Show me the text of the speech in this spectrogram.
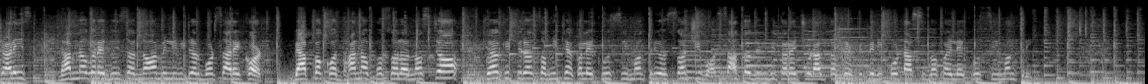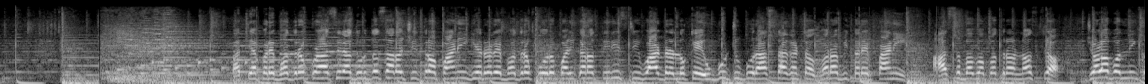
চাশ ধামনগরে দুইশ ন মিলিমিটর বর্ষা রেকর্ড। ব্যাপক ধান ফসল নষ্ট, ক্ষয়ক্ষতির সমীক্ষা কলে কৃষি মন্ত্রী ও সচিব, সাত দিন ভিতরে চূড়ান্ত ক্ষয়ক্ষতি রিপোর্ট আসব কহিলেন কৃষি মন্ত্রী। ବାତ୍ୟା ପରେ ଭଦ୍ରକକୁ ଆସିଲା ଦୁର୍ଦ୍ଦଶାର ଚିତ୍ର ପାଣି ଘେରରେ ଭଦ୍ରକ ପୌରପାଳିକାର ତିରିଶଟି ୱାର୍ଡର ଲୋକେ ଉବୁଟୁବୁ ରାସ୍ତାଘାଟ ଘର ଭିତରେ ପାଣି ଆସବାବପତ୍ର ନଷ୍ଟ ଜଳବନ୍ଦୀଙ୍କ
